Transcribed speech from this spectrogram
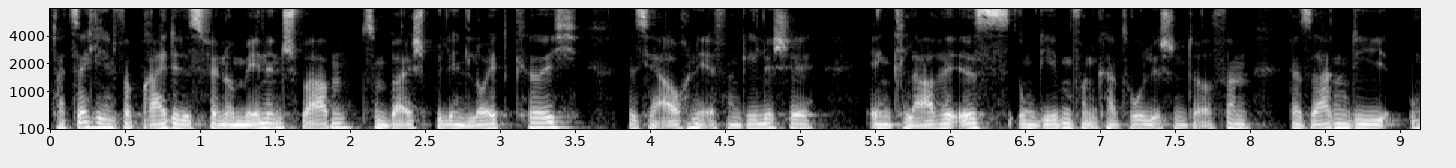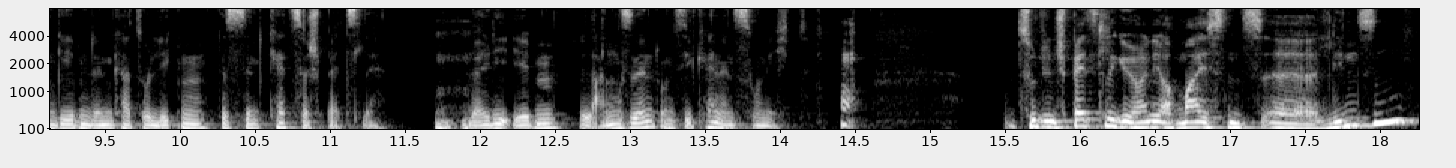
tatsächlich ein verbreitetes Phänomen in Schwaben, zum Beispiel in Leutkirch, das ja auch eine evangelische Enklave ist, umgeben von katholischen Dörfern. Da sagen die umgebenden Katholiken, das sind Ketzerspätzle, mhm. weil die eben lang sind und sie kennen es so nicht. Zu den Spätzle gehören ja auch meistens äh, Linsen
